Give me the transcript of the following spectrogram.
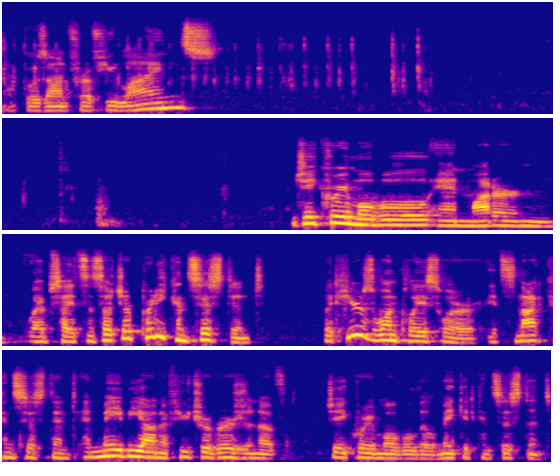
That goes on for a few lines. jQuery mobile and modern websites and such are pretty consistent, but here's one place where it's not consistent, and maybe on a future version of jQuery mobile they'll make it consistent.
